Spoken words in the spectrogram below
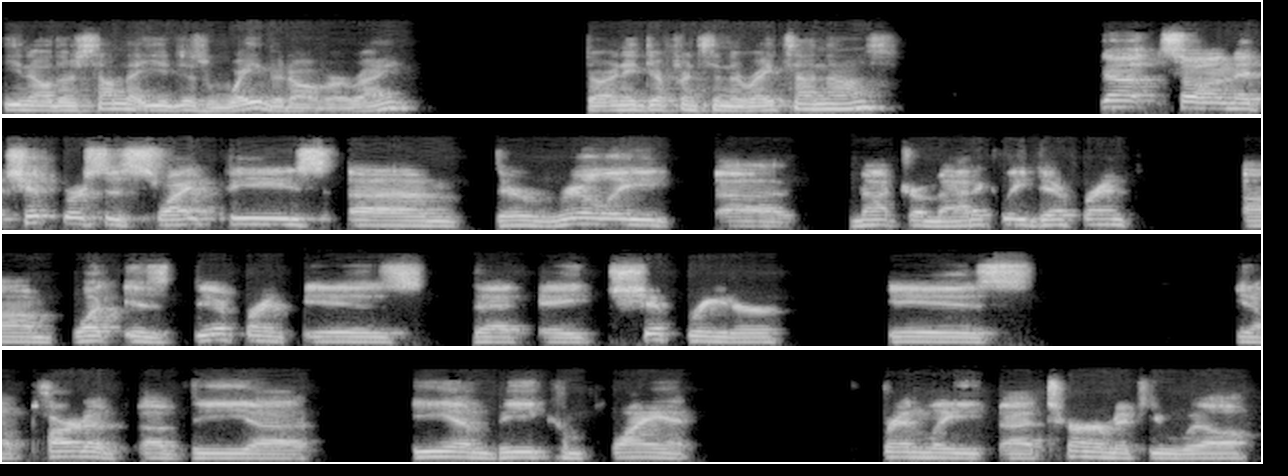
you know, there's some that you just wave it over, right? Is there any difference in the rates on those? No, so on the chip versus swipe fees, um, they're really uh, not dramatically different. Um, what is different is that a chip reader is, you know, part of of the uh, EMV compliant friendly uh, term, if you will.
